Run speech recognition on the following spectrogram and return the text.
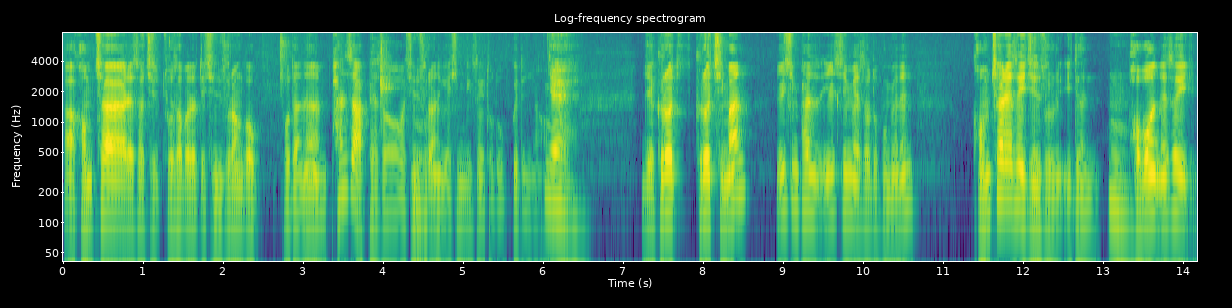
아, 검찰에서 지- 조사받을 때 진술한 것보다는 판사 앞에서 진술하는 게 신빙성이 더 높거든요. 예. 이제 그렇 그렇지만 1심 판 1심에서도 보면은 검찰에서의 진술이든 음. 법원에서의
